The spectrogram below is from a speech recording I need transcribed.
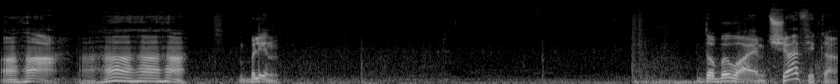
Ага, ага, ага, ага. Блін. Добиваємо чафіка.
